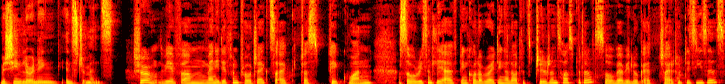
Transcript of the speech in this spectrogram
machine learning instruments? Sure. We have um, many different projects. I just pick one. So recently I've been collaborating a lot with children's hospitals. So where we look at childhood diseases.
